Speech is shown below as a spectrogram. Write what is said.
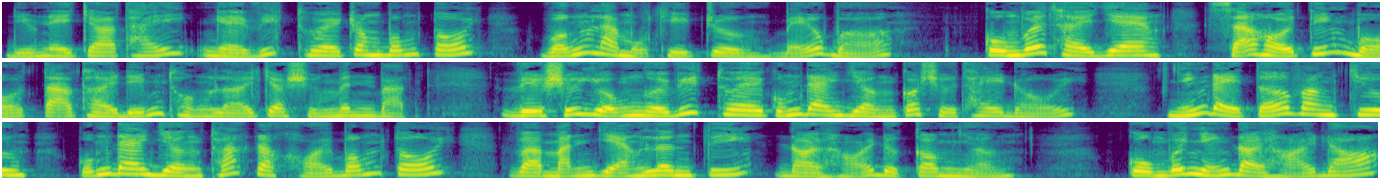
Điều này cho thấy nghề viết thuê trong bóng tối vẫn là một thị trường béo bở. Cùng với thời gian, xã hội tiến bộ tạo thời điểm thuận lợi cho sự minh bạch. Việc sử dụng người viết thuê cũng đang dần có sự thay đổi. Những đầy tớ văn chương cũng đang dần thoát ra khỏi bóng tối và mạnh dạn lên tiếng đòi hỏi được công nhận. Cùng với những đòi hỏi đó,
